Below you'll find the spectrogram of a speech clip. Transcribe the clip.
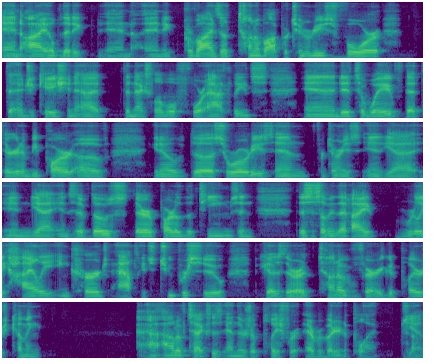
and I hope that it and and it provides a ton of opportunities for the education at the next level for athletes, and it's a way that they're going to be part of, you know, the sororities and fraternities. And yeah, and yeah, instead of those, they're part of the teams, and this is something that I really highly encourage athletes to pursue because there are a ton of very good players coming out of Texas, and there's a place for everybody to play. So, Yeah,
